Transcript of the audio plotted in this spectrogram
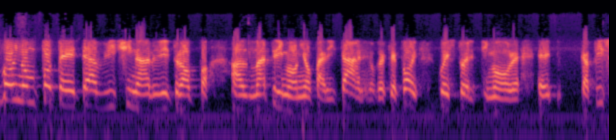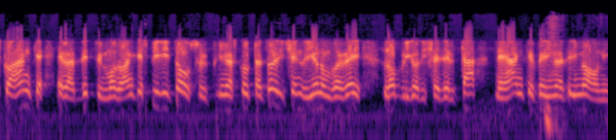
voi non potete avvicinarvi troppo al matrimonio paritario perché poi questo è il timore. E capisco anche, e l'ha detto in modo anche spiritoso il primo ascoltatore dicendo io non vorrei l'obbligo di fedeltà neanche per i matrimoni,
